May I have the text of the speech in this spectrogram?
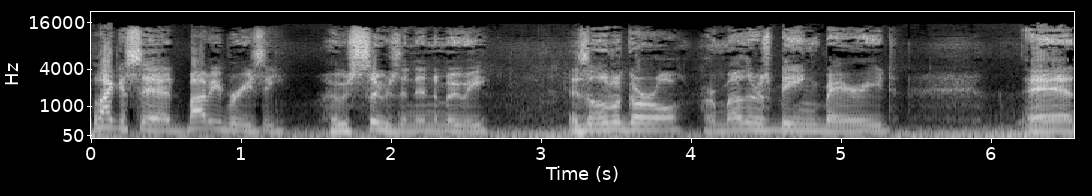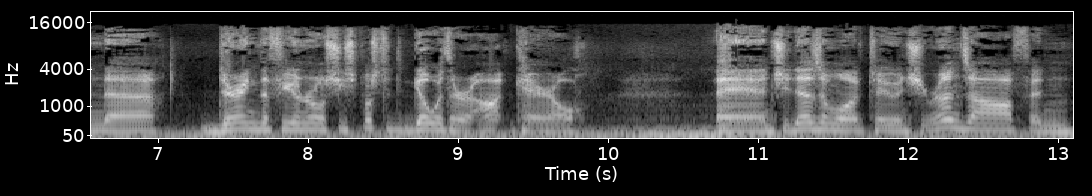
Like I said, Bobbie Bresee, who's Susan in the movie, is a little girl. Her mother's being buried. And uh, during the funeral, she's supposed to go with her Aunt Carol, and she doesn't want to, and she runs off, and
